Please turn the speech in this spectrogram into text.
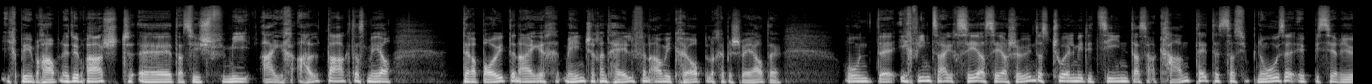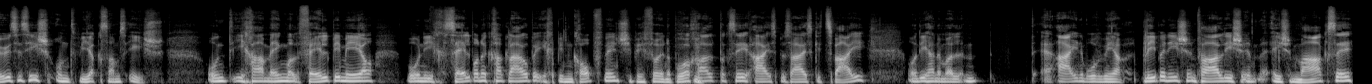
Ich bin überhaupt nicht überrascht. Äh, Das ist für mich eigentlich Alltag, dass wir Therapeuten eigentlich Menschen können helfen auch mit körperlichen Beschwerden. Und äh, ich finde es eigentlich sehr, sehr schön, dass die Schulmedizin das erkannt hat, dass das Hypnose etwas Seriöses ist und Wirksames ist. Und ich habe manchmal Fälle bei mir, wo ich selber nicht kann glauben kann. Ich bin ein Kopfmensch, ich bin früher ein Buchhalter gesehen, eins plus eins gibt zwei. Und ich habe einmal einer, der bei mir geblieben ist, im Fall, ist, ist ein Mann der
